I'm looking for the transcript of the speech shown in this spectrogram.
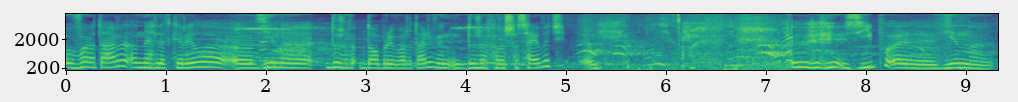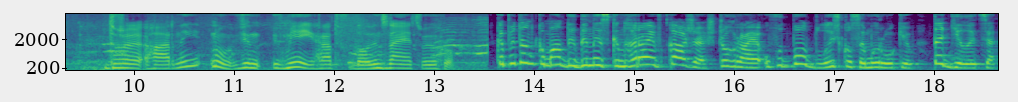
Воротар Негляд Кирило, він дуже добрий воротар, він дуже хорошо сейвить. Е, Зіп, е, він дуже гарний. Ну, він вміє грати в футбол, він знає свою гру. Капітан команди Денис Кенгараєв каже, що грає у футбол близько семи років та ділиться,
